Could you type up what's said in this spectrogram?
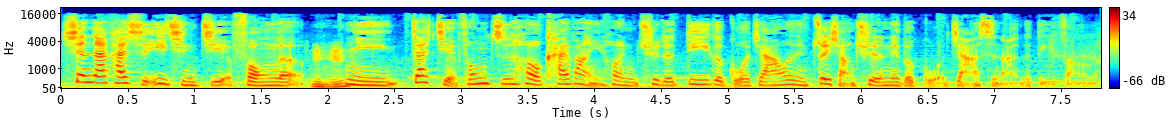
现在开始疫情解封了，嗯哼，你在解封之后开放以后，你去的第一个国家或者你最想去的那个国家是哪个地方呢？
